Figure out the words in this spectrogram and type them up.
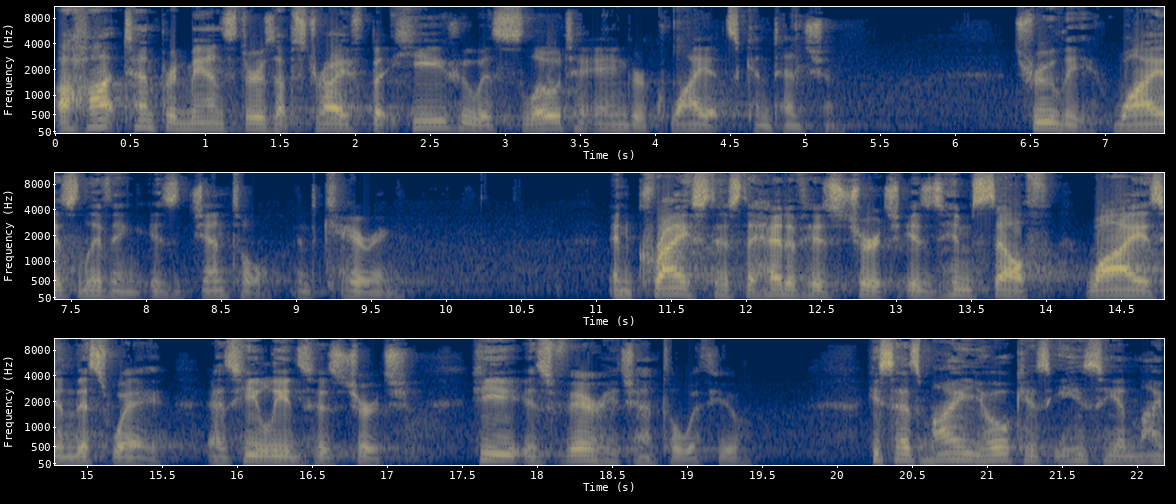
A hot tempered man stirs up strife, but he who is slow to anger quiets contention. Truly, wise living is gentle and caring. And Christ, as the head of his church, is himself wise in this way as he leads his church. He is very gentle with you. He says, My yoke is easy and my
